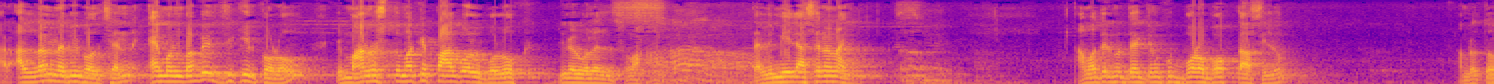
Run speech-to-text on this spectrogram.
আর আল্লাহ নবী বলছেন, এমনভাবে জিকির করো যে মানুষ তোমাকে পাগল বলুক। বলেন সোহান তাহলে মিল আছে না নাই? আমাদের মধ্যে একজন খুব বড় বক্তা ছিল। আমরা তো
